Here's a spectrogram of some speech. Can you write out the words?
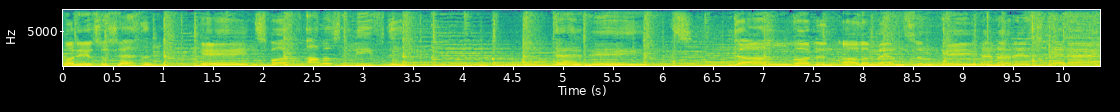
Wanneer ze zeggen, eens wordt alles liefde. En eens, dan worden alle mensen één en er is geen einde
